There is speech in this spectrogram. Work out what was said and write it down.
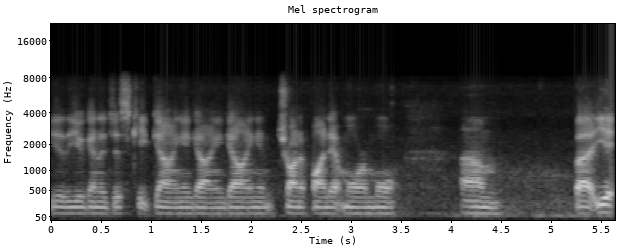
You're, you're going to just keep going and going and going and trying to find out more and more. Um, but yeah,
